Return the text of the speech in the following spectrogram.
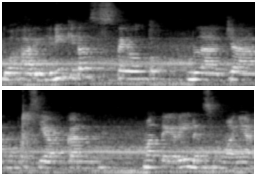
dua hari. Jadi kita stay untuk belajar, mempersiapkan materi dan semuanya.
